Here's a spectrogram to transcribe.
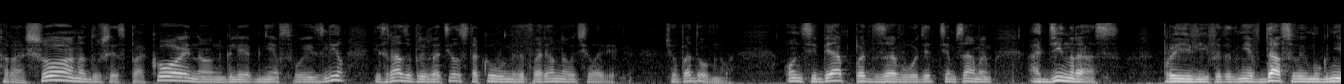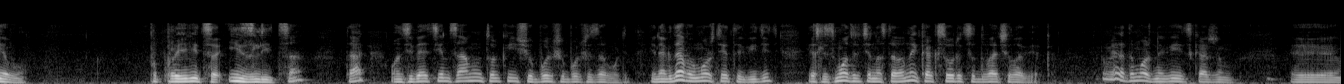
хорошо, на душе спокойно, он гнев свой излил и сразу превратился в такого умиротворенного человека. Чего подобного. Он себя подзаводит, тем самым один раз проявив этот гнев, дав своему гневу проявиться и злиться, так, он себя тем самым только еще больше и больше заводит. Иногда вы можете это видеть, если смотрите на стороны, как ссорятся два человека. Например, это можно видеть, скажем, э,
